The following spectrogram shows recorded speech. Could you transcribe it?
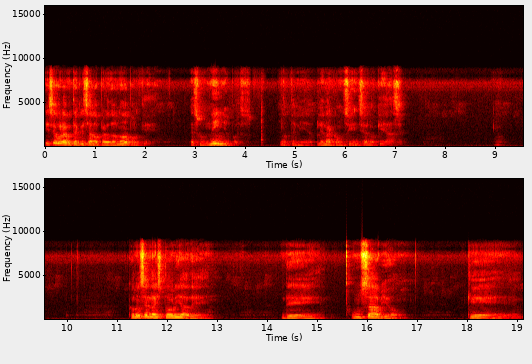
Y seguramente Krishna lo perdonó porque es un niño, pues no tenía plena conciencia de lo que hace. Conocen la historia de, de un sabio que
